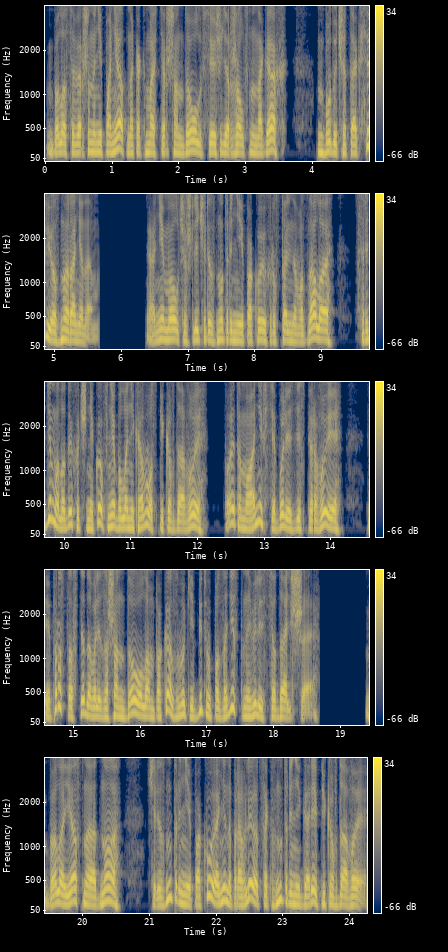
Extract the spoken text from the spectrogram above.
Было совершенно непонятно, как мастер Шандоул все еще держался на ногах, будучи так серьезно раненым. Они молча шли через внутренние покои хрустального зала, Среди молодых учеников не было никого с пиков Давы, поэтому они все были здесь впервые и просто следовали за Шандоулом, пока звуки битвы позади становились все дальше. Было ясно одно — через внутренние покои они направляются к внутренней горе пиков Давы.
